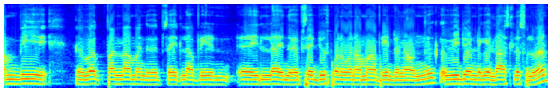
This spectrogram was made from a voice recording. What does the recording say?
நம்பி ஒர்க் பண்ணலாமா இந்த வெப்சைட்டில் அப்படி இல்லை இந்த வெப்சைட் யூஸ் பண்ண வேணாமா அப்படின்ற நான் வந்து வீடியோ லாஸ்ட்டில் சொல்லுவேன்.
